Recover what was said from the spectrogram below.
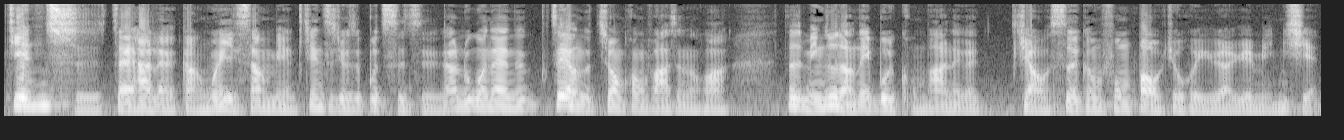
坚持在他的岗位上面，坚持就是不辞职？那如果那这样的状况发生的话，但是民主党内部恐怕那个角色跟风暴就会越来越明显。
